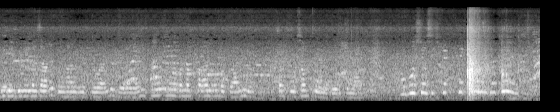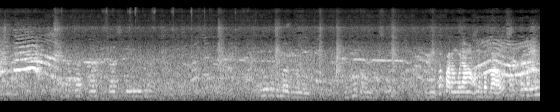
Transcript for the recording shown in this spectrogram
Bigay-bigay lang sa akin, 200, 200. Wala yan. Ano na ako ng paano, magkano yun. Sampu-sampu na yun sila. Ubus yung 650 ko ng gabi. Dapat at casting nila. Ano ko gumagawa ng Ano ba ang masasabi? Hindi pa, parang wala nga ako nababawas. Sakto lang yun.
